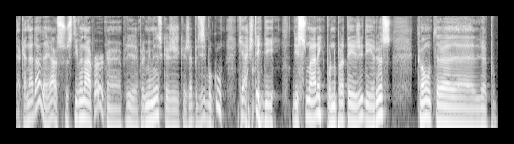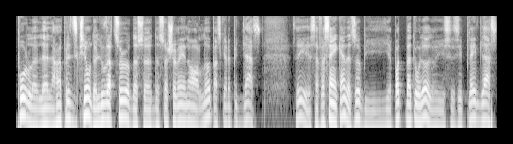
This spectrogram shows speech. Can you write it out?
le Canada, d'ailleurs, sous Stephen Harper, un, premier ministre que j'apprécie beaucoup, qui a acheté des, sous-marins pour nous protéger des Russes contre euh, pour le, prédiction de l'ouverture de ce, chemin nord-là parce qu'il n'y aurait plus de glace. ça fait cinq ans de ça, puis il n'y a pas de bateau là. C'est plein de glace.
